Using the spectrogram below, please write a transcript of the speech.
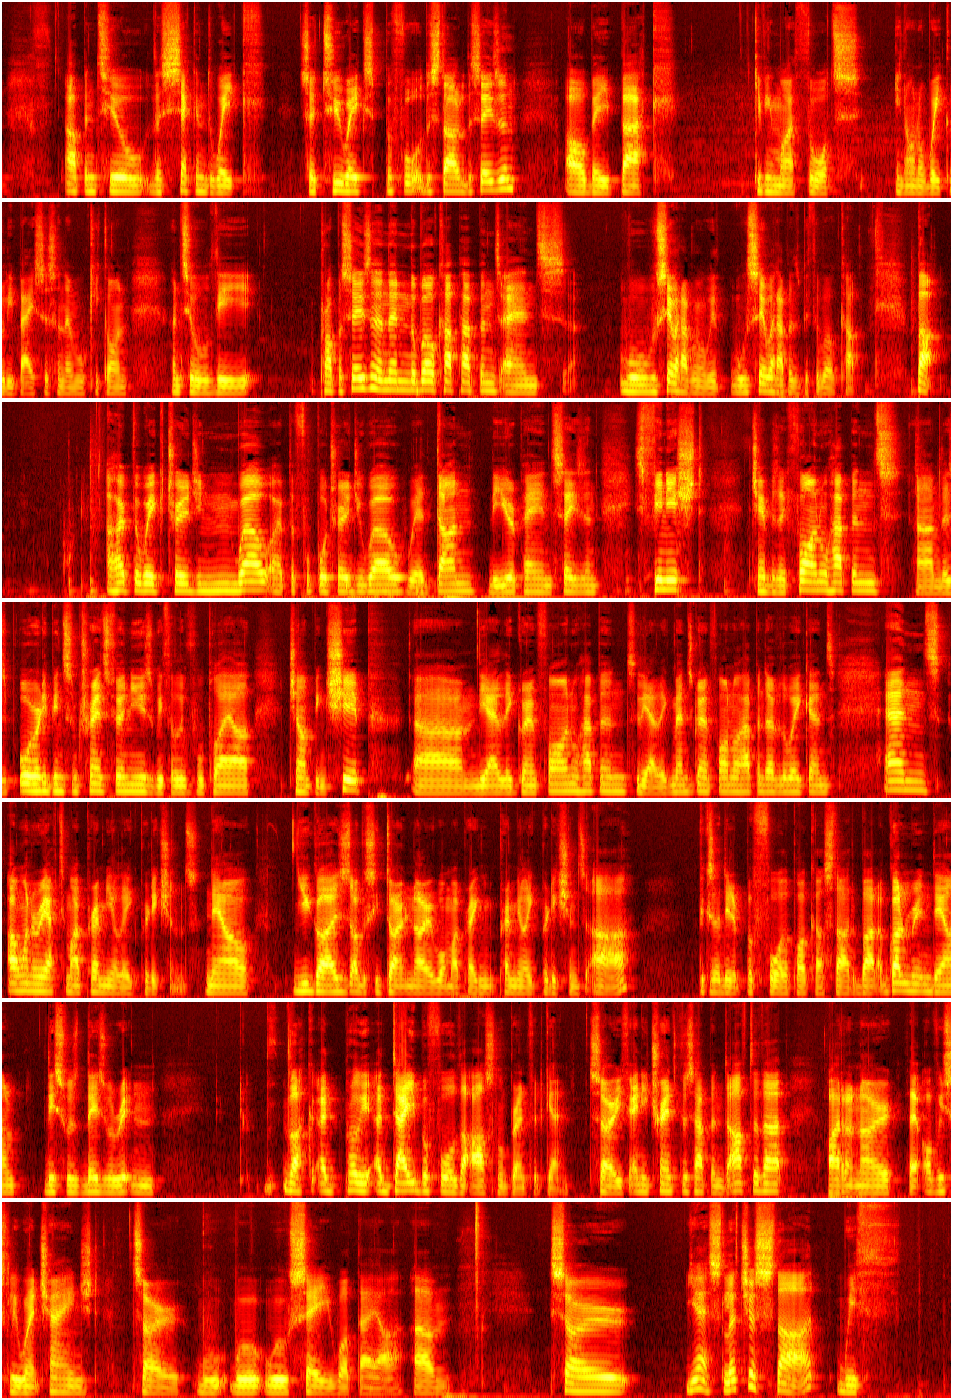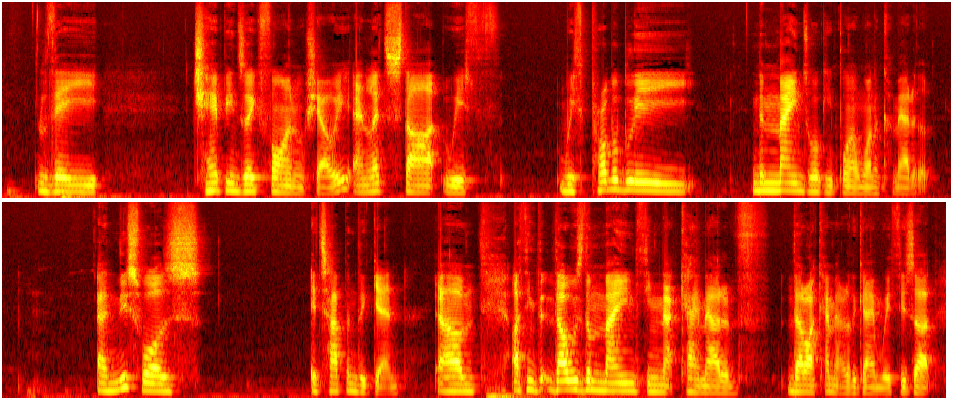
up until the second week. So two weeks before the start of the season, I'll be back giving my thoughts in on a weekly basis, and then we'll kick on until the proper season, and then the World Cup happens, and we'll see what happens with we'll see what happens with the World Cup. But I hope the week treated you well. I hope the football treated you well. We're done. The European season is finished. Champions League final happens. Um, there's already been some transfer news with a Liverpool player jumping ship. Um, the A League Grand Final happened. The A League Men's Grand Final happened over the weekend. And I want to react to my Premier League predictions. Now, you guys obviously don't know what my Premier League predictions are because I did it before the podcast started, but I've got them written down. This was these were written like a, probably a day before the Arsenal Brentford game. So if any transfers happened after that, I don't know. They obviously weren't changed, so we'll we'll, we'll see what they are. Um, so yes, let's just start with the Champions League final, shall we? And let's start with with probably the main talking point I want to come out of it. And this was it's happened again. Um, I think that that was the main thing that came out of that I came out of the game with is that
